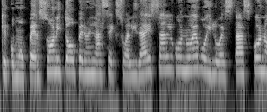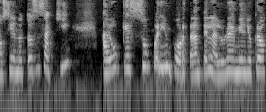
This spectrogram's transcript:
que como persona y todo, pero en la sexualidad es algo nuevo y lo estás conociendo. Entonces, aquí algo que es súper importante en la luna de miel, yo creo,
